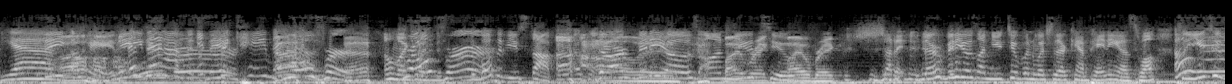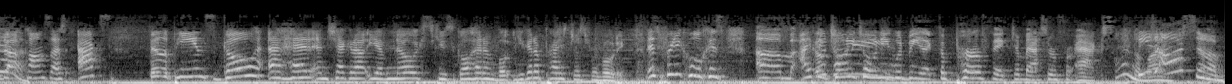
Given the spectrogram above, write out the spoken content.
Yeah. They, uh-huh. okay, they and then have it. it They, became Grover. Ah. oh my goodness. Grover. The both of you stop. Okay. There are Oh, videos on Bio break, YouTube. bio break. Shut it. There are videos on YouTube in which they're campaigning as well. So Oh, yeah. youtube.com slash Axe Philippines. Go ahead and check it out. You have no excuse. Go ahead and vote. You get a prize just for voting. It's pretty cool because um, I Go think Tony Tony! Would be like the perfect ambassador for Axe. Oh, no He's mind. awesome.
